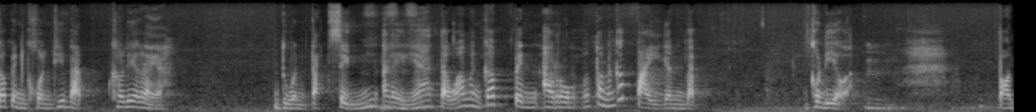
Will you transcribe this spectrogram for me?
ก็เป็นคนที่แบบเขาเรียกอะไรอะด่วนตัดสินอะไรอย่างเงี้ย แต่ว่ามันก็เป็นอารมณ์ตอนนั้นก็ไปกันแบบคนเดียวอะตอน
